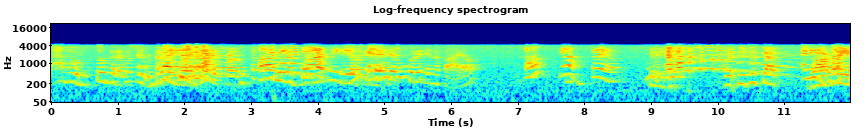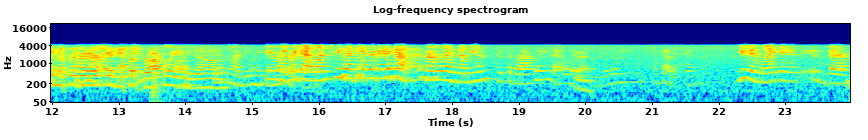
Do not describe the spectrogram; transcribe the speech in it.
Wow, that one was so good, I wish I remembered Right. where I got it from. Oh, I made What a did I make that broccoli the the other other day? day. Just put it in a file. Uh-huh, yeah, but I don't. Can you just, well, if you just got I made broccoli in the refrigerator, can you put broccoli Oh, in? She yum. do Do you remember that lunch we had the other day? Yeah. Caramelized onions with the broccoli, that was Yeah. really, I thought it was good. You didn't like it, it was better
